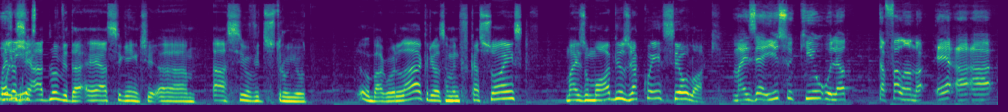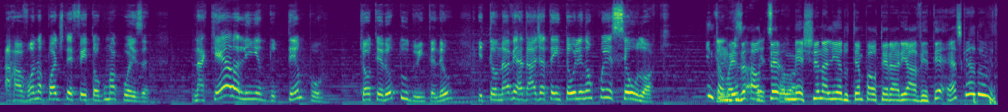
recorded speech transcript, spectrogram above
Mas assim, a dúvida é a seguinte: ahn, a Sylvie destruiu o bagulho lá, criou as ramificações, mas o Mobius já conheceu o Loki. Mas é isso que o Léo tá falando. ó. É, a, a, a Ravonna pode ter feito alguma coisa naquela linha do tempo que alterou tudo, entendeu? Então, na verdade, até então ele não conheceu o Loki. Então, Ele mas alter- mexer na linha do tempo alteraria a AVT? Essa que é a dúvida.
